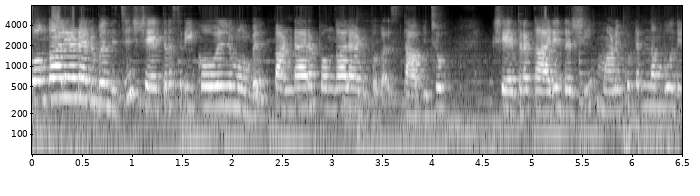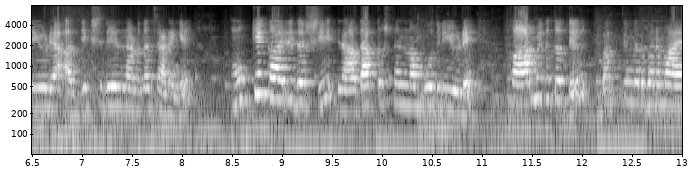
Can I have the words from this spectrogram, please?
പൊങ്കാലയോടനുബന്ധിച്ച് ക്ഷേത്ര ശ്രീകോവിലിന് മുമ്പിൽ പണ്ടാര പൊങ്കാല അടുപ്പുകൾ സ്ഥാപിച്ചു. ക്ഷേത്ര കാര്യദർശി മണിക്കുട്ടൻ നമ്പൂതിരിയുടെ അധ്യക്ഷതയിൽ നടന്ന ചടങ്ങിൽ മുഖ്യ കാര്യദർശി രാധാകൃഷ്ണൻ നമ്പൂതിരിയുടെ കാർമ്മികത്വത്തിൽ ഭക്തി ഭക്തിനിർഭരമായ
